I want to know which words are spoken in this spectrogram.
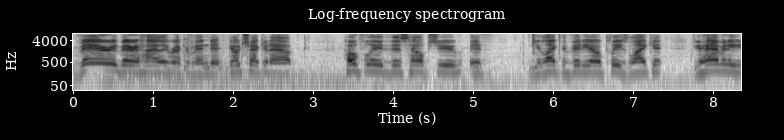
very very highly recommend it. Go check it out. Hopefully this helps you. If you like the video please like it. If you have any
